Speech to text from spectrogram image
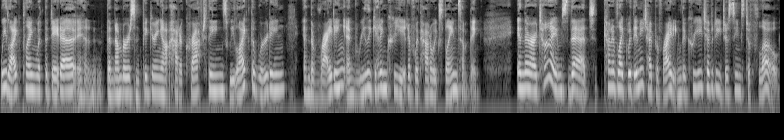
We like playing with the data and the numbers and figuring out how to craft things. We like the wording and the writing and really getting creative with how to explain something. And there are times that, kind of like with any type of writing, the creativity just seems to flow.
